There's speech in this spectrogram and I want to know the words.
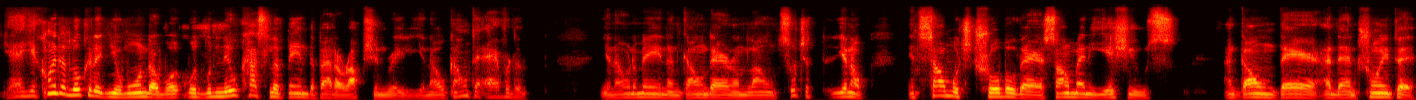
Yeah, you kind of look at it and you wonder would, would, would Newcastle have been the better option, really? You know, going to Everton, you know what I mean, and going there on loan. Such a you know, in so much trouble there, so many issues, and going there and then trying to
